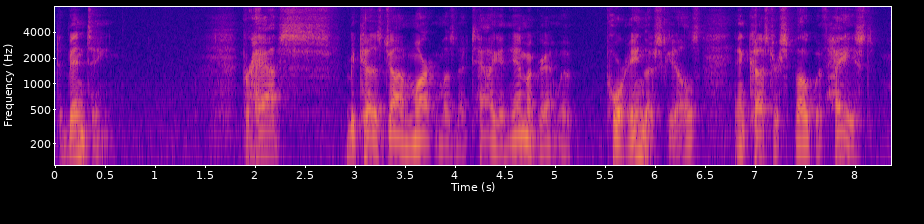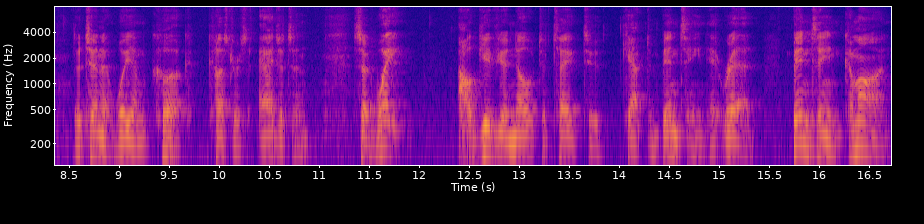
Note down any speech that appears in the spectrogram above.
to Benteen. Perhaps because John Martin was an Italian immigrant with poor English skills and Custer spoke with haste, Lieutenant William Cooke, Custer's adjutant, said, Wait, I'll give you a note to take to Captain Benteen. It read, Benteen, come on,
